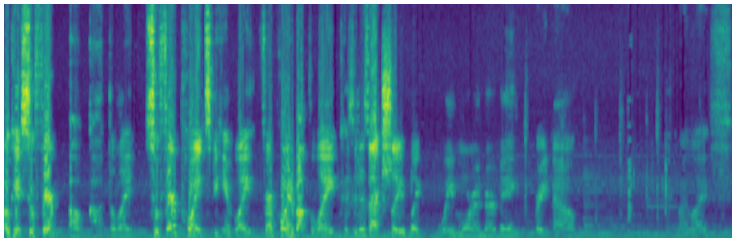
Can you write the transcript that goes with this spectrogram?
Okay, so fair- oh god, the light. So fair point, speaking of light, fair point about the light, because it is actually, like, way more unnerving right now in my life.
